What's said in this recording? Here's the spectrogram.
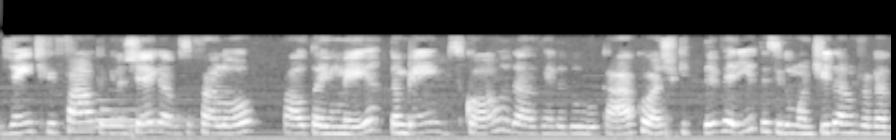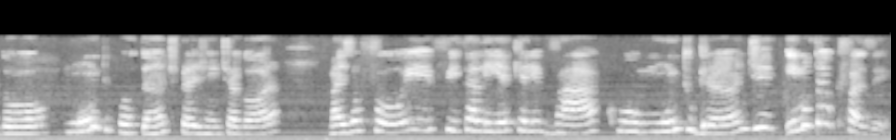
gente que falta, que não chega, você falou falta aí um meia. Também discordo da venda do Lukaku. Acho que deveria ter sido mantido. Era um jogador muito importante pra gente agora. Mas não foi fica ali aquele vácuo muito grande e não tem o que fazer.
